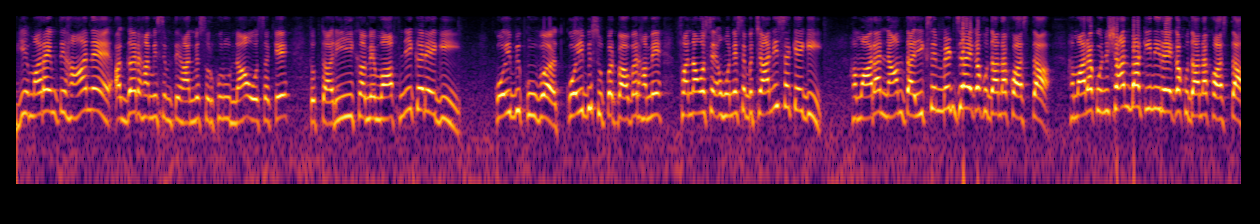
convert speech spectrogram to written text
ये हमारा इम्तिहान है। अगर हम इस इम्तिहान में सुरखरू ना हो सके तो तारीख हमें माफ़ नहीं करेगी। कोई भी कुवत कोई भी सुपर पावर हमें फनाओं से होने से बचा नहीं सकेगी। हमारा नाम तारीख से मिट जाएगा, खुदा ना खास्ता हमारा कोई निशान बाकी नहीं रहेगा, खुदा ना खास्ता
